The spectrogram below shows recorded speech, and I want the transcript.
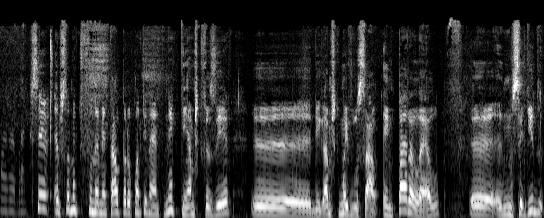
ora bem. Isso é absolutamente fundamental para o continente. Nem que tenhamos que fazer, digamos que uma evolução em paralelo eh, no sentido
